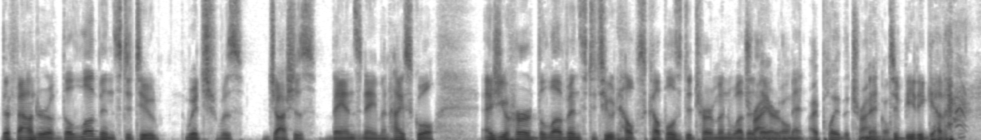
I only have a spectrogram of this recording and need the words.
the founder of the Love Institute, which was Josh's band's name in high school. As you heard, the Love Institute helps couples determine whether they are meant. I played the triangle. meant to be together.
